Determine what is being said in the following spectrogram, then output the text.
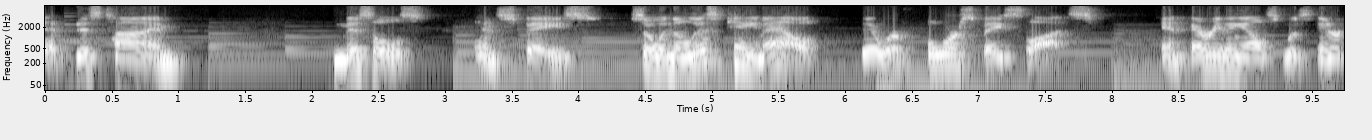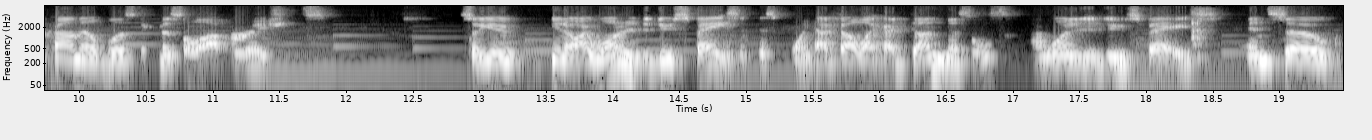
at this time, missiles and space. So when the list came out, there were four space slots, and everything else was intercontinental ballistic missile operations. So you you know, I wanted to do space at this point. I felt like I'd done missiles. I wanted to do space, and so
